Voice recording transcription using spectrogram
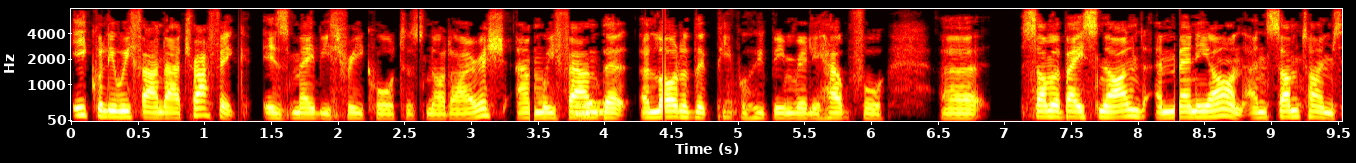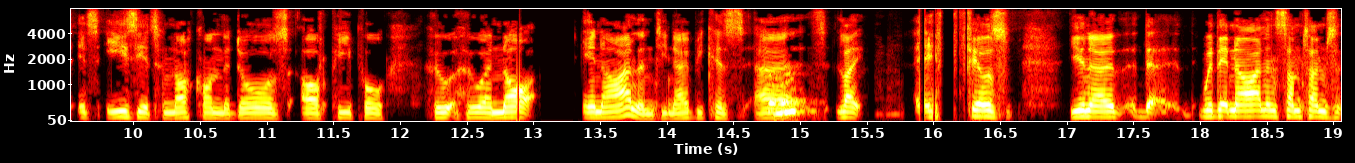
equally we found our traffic is maybe three quarters not Irish and we found mm-hmm. that a lot of the people who've been really helpful uh, some are based in Ireland and many aren't and sometimes it's easier to knock on the doors of people who who are not in Ireland, you know, because uh, mm-hmm. like it feels you know within ireland sometimes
